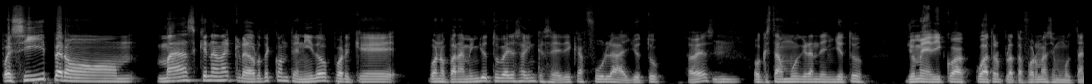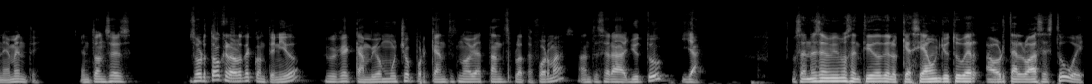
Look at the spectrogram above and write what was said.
Pues sí, pero mm, más que nada creador de contenido porque, bueno, para mí un youtuber es alguien que se dedica full a YouTube, ¿sabes? Mm. O que está muy grande en YouTube. Yo me dedico a cuatro plataformas simultáneamente. Entonces, sobre todo creador de contenido, creo que cambió mucho porque antes no había tantas plataformas. Antes era YouTube y ya. O sea, en ese mismo sentido de lo que hacía un youtuber, ahorita lo haces tú, güey.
